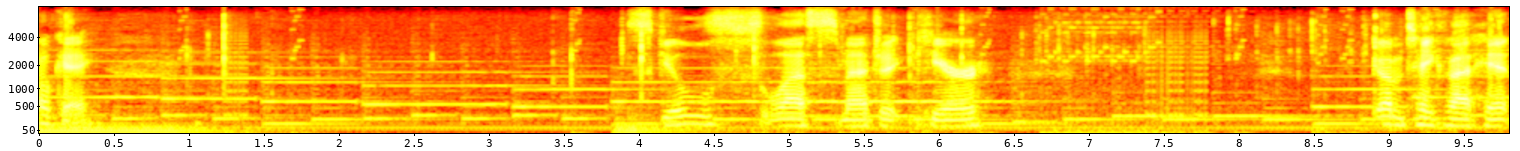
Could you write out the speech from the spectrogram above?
Okay. Skills less magic cure. Gotta take that hit,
